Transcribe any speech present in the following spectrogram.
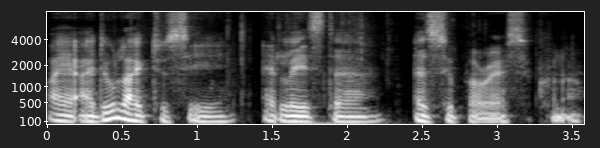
I, I do like to see at least a, a super rare Sukuna.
